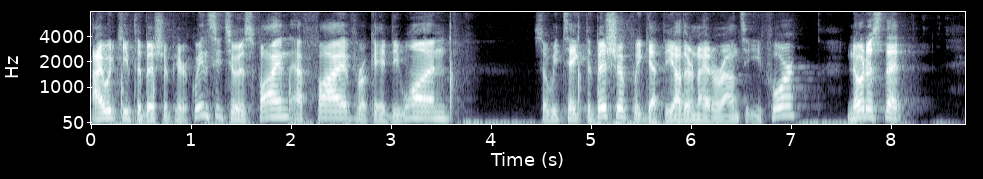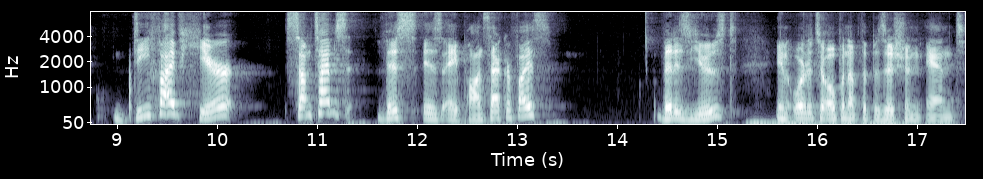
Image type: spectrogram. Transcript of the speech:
I would keep the bishop here. Queen c2 is fine. f5, rook a d1. So we take the bishop, we get the other knight around to e4. Notice that d5 here, sometimes this is a pawn sacrifice. that is used in order to open up the position and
